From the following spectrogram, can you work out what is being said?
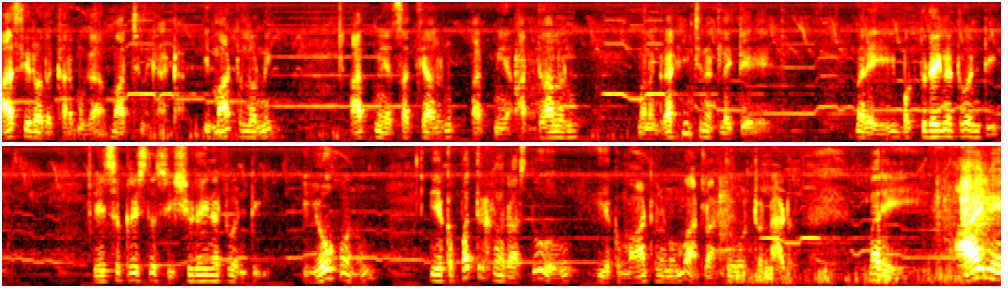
ఆశీర్వాదకరముగా మార్చిన కాక ఈ మాటల్లోని ఆత్మీయ సత్యాలను ఆత్మీయ అర్థాలను మనం గ్రహించినట్లయితే మరి భక్తుడైనటువంటి యేసుక్రీస్తు శిష్యుడైనటువంటి యోహోను ఈ యొక్క పత్రికను రాస్తూ ఈ యొక్క మాటలను మాట్లాడుతూ ఉంటున్నాడు. మరి ఆయనే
